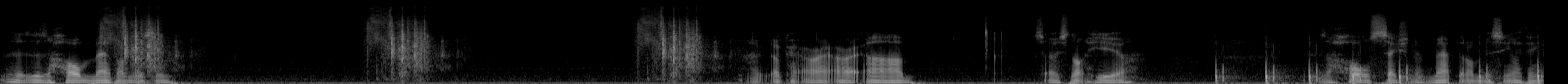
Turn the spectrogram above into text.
There's a whole map I'm missing. Okay, alright, alright, um... So it's not here. There's a whole section of map that I'm missing, I think.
